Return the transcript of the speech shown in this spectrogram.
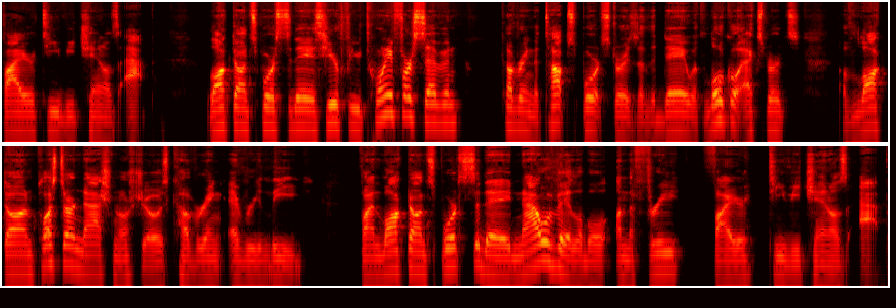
Fire TV channels app. Locked On Sports Today is here for you 24 7 covering the top sports stories of the day with local experts of Locked On, plus our national shows covering every league. Find Locked On Sports today, now available on the free Fire TV channels app.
